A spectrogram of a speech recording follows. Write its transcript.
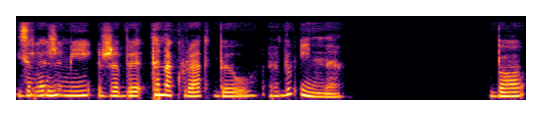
i zależy mhm. mi, żeby ten akurat był, był inny. Bo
